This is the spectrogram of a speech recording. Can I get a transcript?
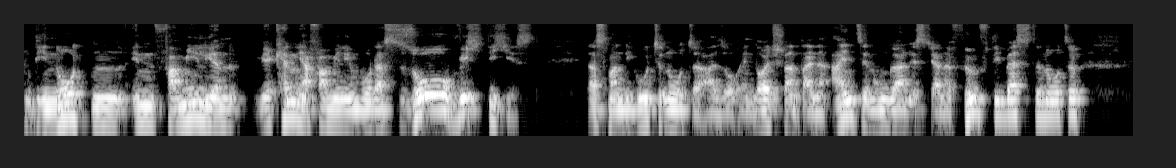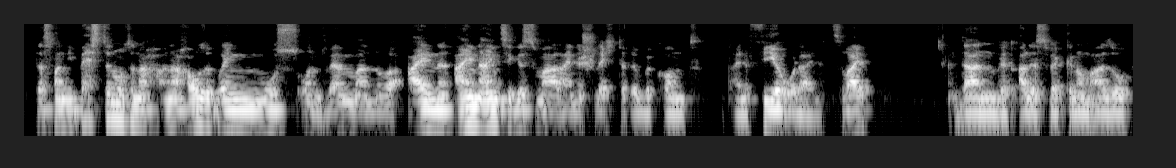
die Noten in Familien, wir kennen ja Familien, wo das so wichtig ist, dass man die gute Note, also in Deutschland eine 1, in Ungarn ist ja eine 5 die beste Note, dass man die beste Note nach, nach Hause bringen muss und wenn man nur eine, ein einziges Mal eine schlechtere bekommt, eine 4 oder eine 2, dann wird alles weggenommen. Also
